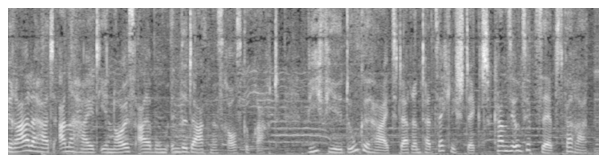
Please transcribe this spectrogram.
Gerade hat Anne Hyde ihr neues Album In the Darkness rausgebracht. Wie viel Dunkelheit darin tatsächlich steckt, kann sie uns jetzt selbst verraten.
